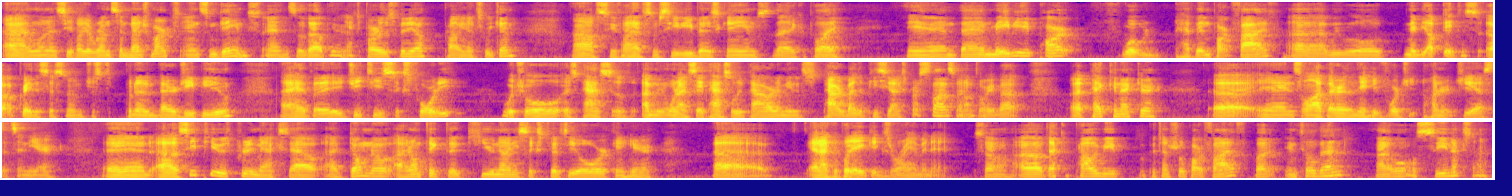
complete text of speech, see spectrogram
I want to see if I can run some benchmarks and some games. And so that'll be the next part of this video, probably next weekend. Uh, see if I have some CD-based games that I could play. And then maybe part, what would have been part five, uh, we will maybe update this, uh, upgrade the system, just put in a better GPU. I have a GT640, which will is passive. I mean, when I say passively powered, I mean it's powered by the PCI Express slot, so I don't have to worry about a PEG connector. Uh, and it's a lot better than the 8400 GS that's in here. And uh, CPU is pretty maxed out. I don't know. I don't think the Q9650 will work in here. Uh, and I could put 8 gigs of RAM in it. So uh, that could probably be a potential part 5. But until then, I will see you next time.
